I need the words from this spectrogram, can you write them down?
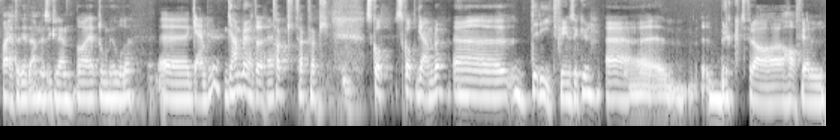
Hva heter det der musikalen? Nå er jeg dum i hodet. Uh, gambler? Gambler heter det. Takk, takk, takk. Scott, Scott Gambler. Uh, dritfin sykkel. Uh, brukt fra Hafjell.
